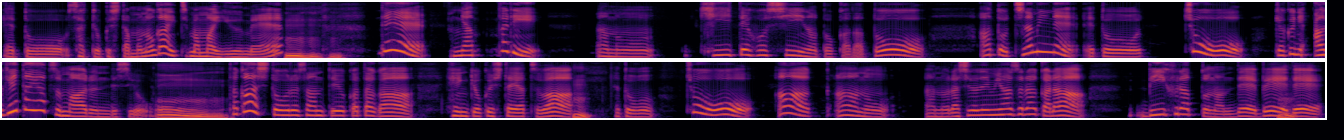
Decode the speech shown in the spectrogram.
えっと、作曲したものが一番まあ有名。うん。うん。で、やっぱり、あの、聴いてほしいのとかだと、あと、ちなみにね、えっと、超逆に上げたやつもあるんですよ。うん。高橋徹さんっていう方が編曲したやつは、うんえっと、超を、あー、あーの、あの、ラシドレミファソラから B フラットなんで、米で、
